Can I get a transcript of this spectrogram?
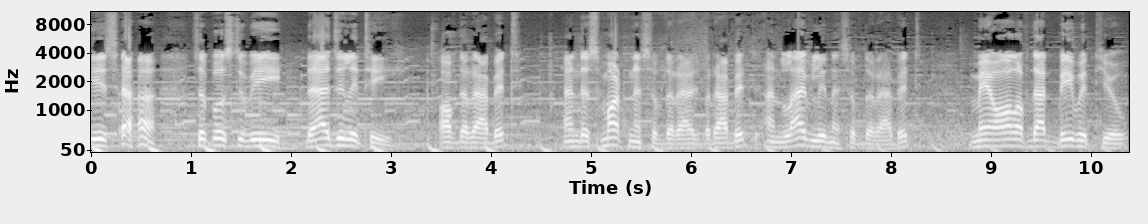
is supposed to be the agility of the rabbit and the smartness of the rabbit and liveliness of the rabbit. May all of that be with you.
